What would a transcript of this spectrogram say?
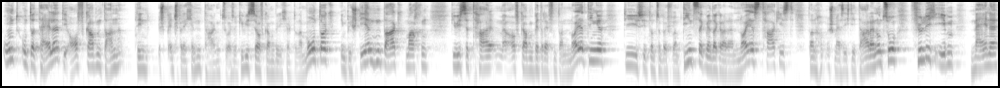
und unterteile die Aufgaben dann den entsprechenden Tagen zu. Also gewisse Aufgaben will ich halt dann am Montag im bestehenden Tag machen, gewisse Aufgaben betreffen dann neue Dinge, die sind dann zum Beispiel am Dienstag, wenn da gerade ein neues Tag ist, dann schmeiße ich die da rein und so fülle ich eben meine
